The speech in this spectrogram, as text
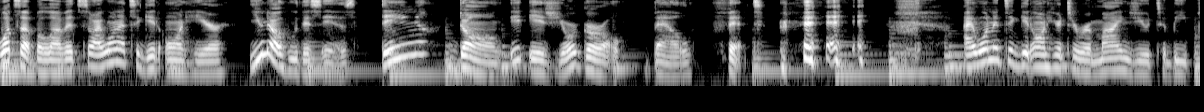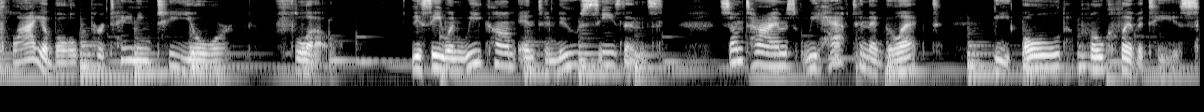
What's up, beloved? So I wanted to get on here. You know who this is. Ding dong. It is your girl, Belle Fit. I wanted to get on here to remind you to be pliable pertaining to your flow. You see, when we come into new seasons, sometimes we have to neglect the old proclivities.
